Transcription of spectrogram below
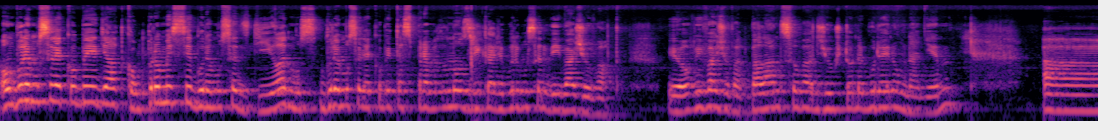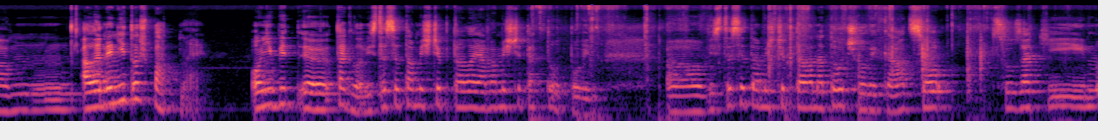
on bude muset jakoby dělat kompromisy, bude muset sdílet, mus, bude muset jakoby ta spravedlnost říká, že bude muset vyvažovat, jo, vyvažovat, balancovat, že už to nebude jenom na něm, um, ale není to špatné. Oni by, uh, takhle, vy jste se tam ještě ptala, já vám ještě takto odpovím. Uh, vy jste se tam ještě ptala na toho člověka, co, co zatím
